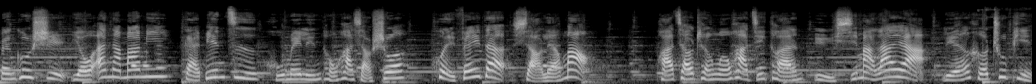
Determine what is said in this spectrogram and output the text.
本故事由安娜妈咪改编自胡梅林童话小说《会飞的小凉帽》，华侨城文化集团与喜马拉雅联合出品。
